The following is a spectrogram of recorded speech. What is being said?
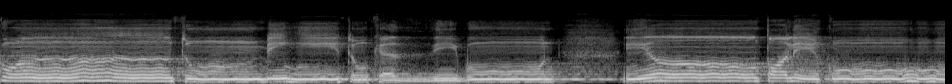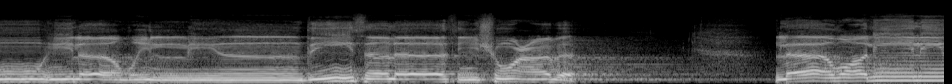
كنتم به تكذبون انطلقوا إلى ظل ذي ثلاث شعب لا ظليل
